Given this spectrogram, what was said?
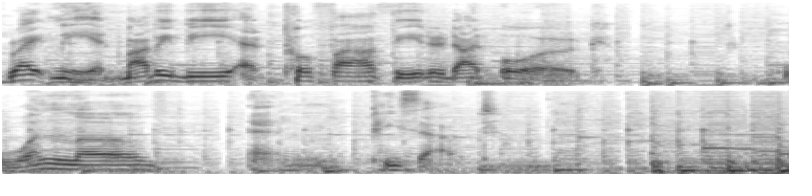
Write me at bobbyb at profiletheater.org. One love and peace out.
